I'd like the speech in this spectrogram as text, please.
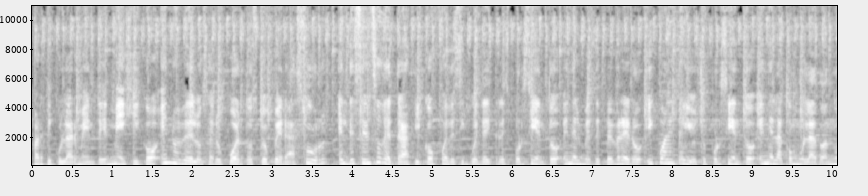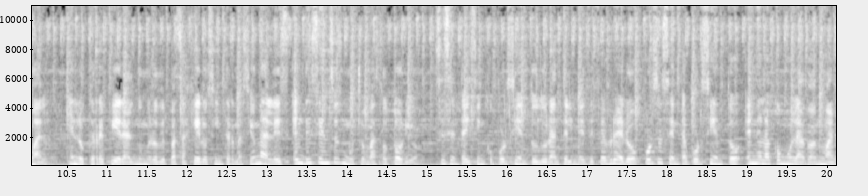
Particularmente en México, en nueve de los aeropuertos que opera Azur, el descenso de tráfico fue de 53% en el mes de febrero y 48% en el acumulado anual. En lo que refiere al número de pasajeros internacionales, el descenso es mucho más notorio, 65% durante el mes de febrero por 60% en el acumulado anual.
